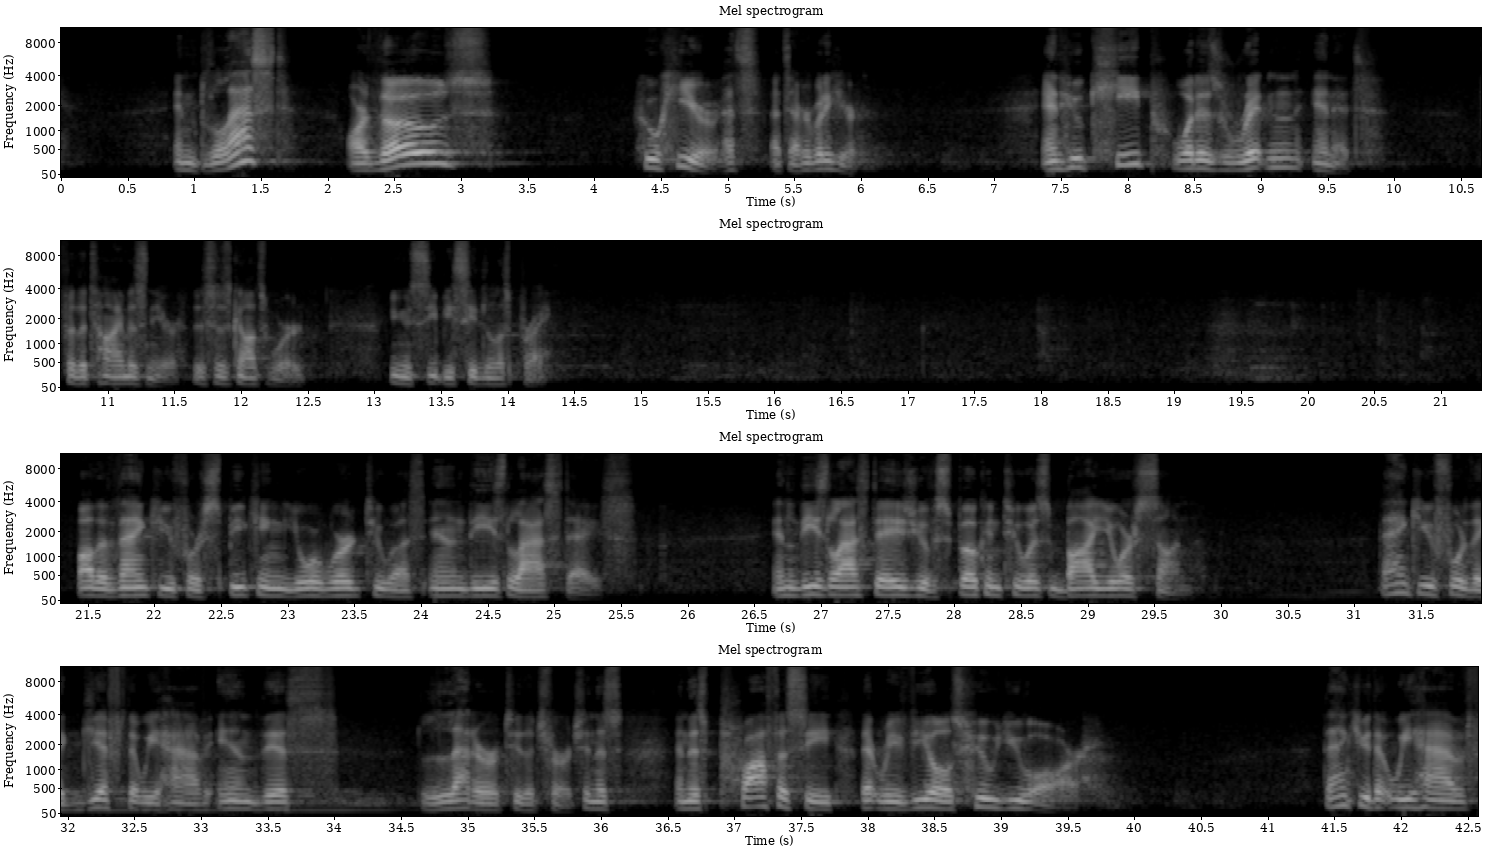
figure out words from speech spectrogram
and blessed are those who hear. That's, that's everybody here. And who keep what is written in it, for the time is near. This is God's word. You can see, be seated and let's pray. Father, thank you for speaking your word to us in these last days. In these last days, you have spoken to us by your Son. Thank you for the gift that we have in this letter to the church, in this, in this prophecy that reveals who you are. Thank you that we have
